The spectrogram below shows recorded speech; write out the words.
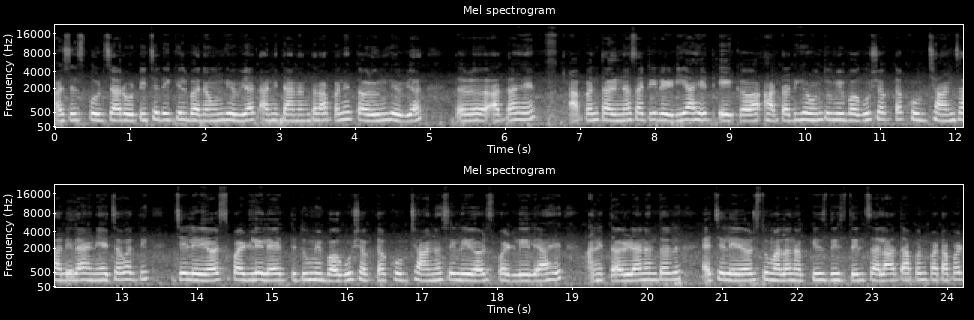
असेच पुढच्या रोटीचे देखील बनवून घेऊयात आणि त्यानंतर आपण हे तळून घेऊयात. तर आता हे आपण तळण्यासाठी रेडी आहेत. एक हातात घेऊन तुम्ही बघू शकता खूप छान झालेलं आहे आणि याच्यावरती जे लेयर्स पडलेले आहेत ते तुम्ही बघू शकता. खूप छान असे लेयर्स पडलेले आहेत. आणि तळल्यानंतर याचे लेयर्स तुम्हाला नक्कीच दिसतील. चला आता आपण पटापट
